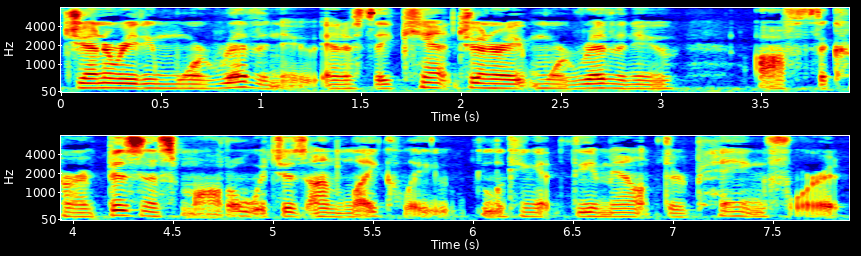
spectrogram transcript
generating more revenue. And if they can't generate more revenue off the current business model, which is unlikely looking at the amount they're paying for it.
